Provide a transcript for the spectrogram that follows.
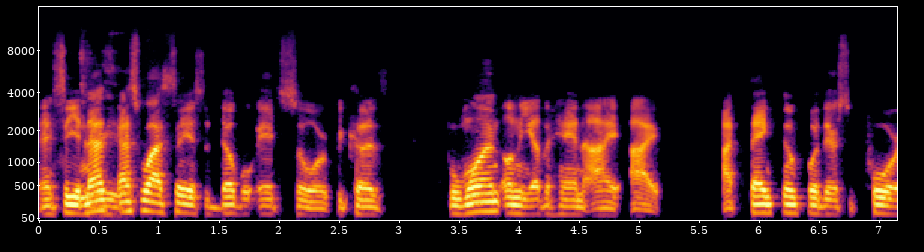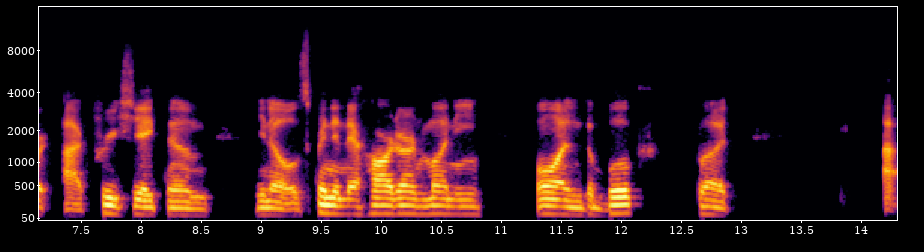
And see, and that's that's why I say it's a double-edged sword because, for one, on the other hand, I I I thank them for their support. I appreciate them, you know, spending their hard-earned money on the book, but I,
